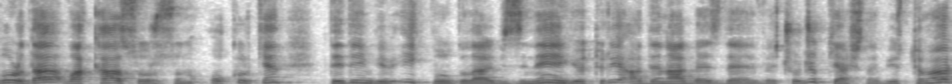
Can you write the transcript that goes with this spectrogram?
burada vaka sorusunu okurken dediğim gibi ilk bulgular bizi neye götürüyor? Adenal bezde ve çocuk yaşta bir tümör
